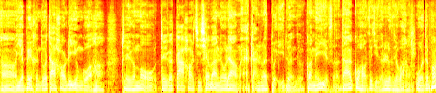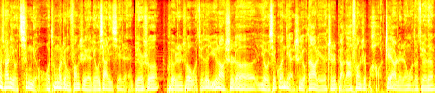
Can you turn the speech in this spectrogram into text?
啊、也被很多大号利用过哈。这个某这个大号几千万流量来站出来怼一顿，就怪没意思的。大家过好自己的日子就完了。我的朋友圈里有清流，我通过这种方式也留下了一些人。比如说，会有人说，我觉得于老师的有些观点是有道理的，只是表达方式不好。这样的人，我都觉得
